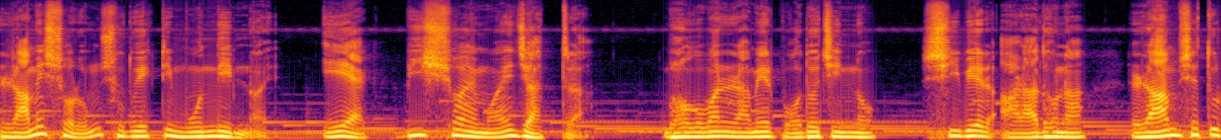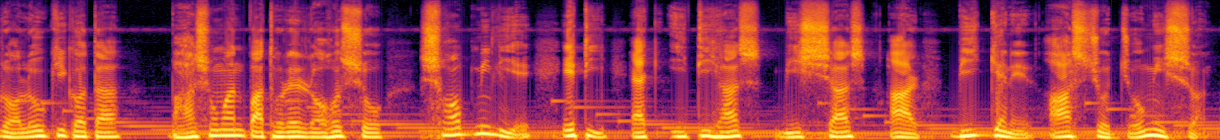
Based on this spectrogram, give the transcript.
রামেশ্বরম শুধু একটি মন্দির নয়, এ এক বিস্ময়ময় যাত্রা। ভগবান রামের পদচিহ্ন, শিবের আরাধনা, রাম সেতুর অলৌকিকতা, ভাসমান পাথরের রহস্য সব মিলিয়ে এটি এক ইতিহাস, বিশ্বাস আর বিজ্ঞানের আশ্চর্য মিশ্রণ।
